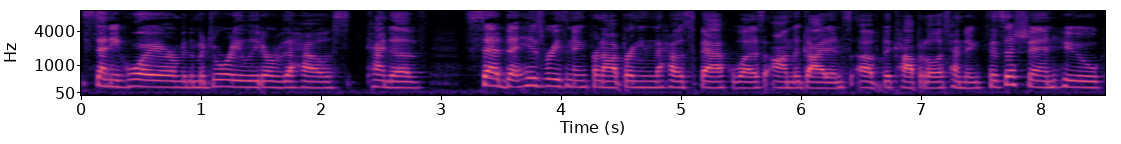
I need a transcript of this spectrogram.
Steny Hoyer, the majority leader of the House, kind of said that his reasoning for not bringing the House back was on the guidance of the Capitol attending physician, who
